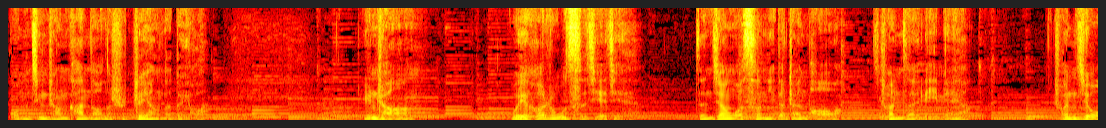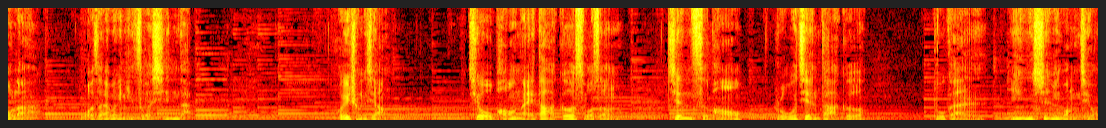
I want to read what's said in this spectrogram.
我们经常看到的是这样的对话：“云长，为何如此节俭？怎将我赐你的战袍穿在里面呀？穿旧了。”我再为你做新的。回丞相，旧袍乃大哥所赠，见此袍如见大哥，不敢因新忘旧。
